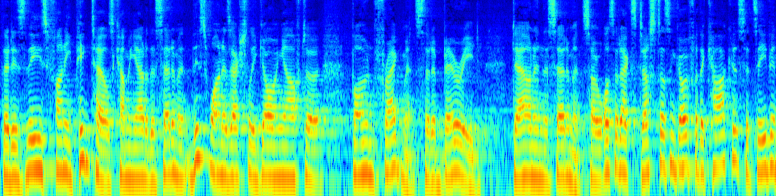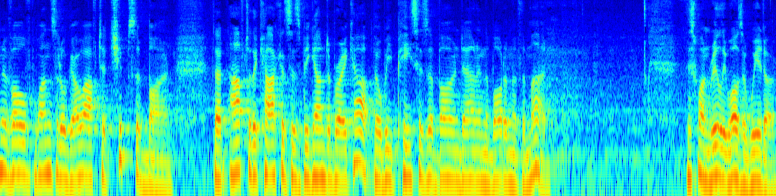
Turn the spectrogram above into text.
that is these funny pigtails coming out of the sediment. This one is actually going after bone fragments that are buried down in the sediment. So Osedax just doesn't go for the carcass, it's even evolved ones that'll go after chips of bone. That after the carcass has begun to break up, there'll be pieces of bone down in the bottom of the mud. This one really was a weirdo.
